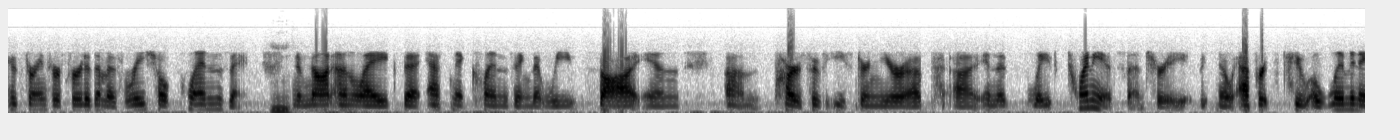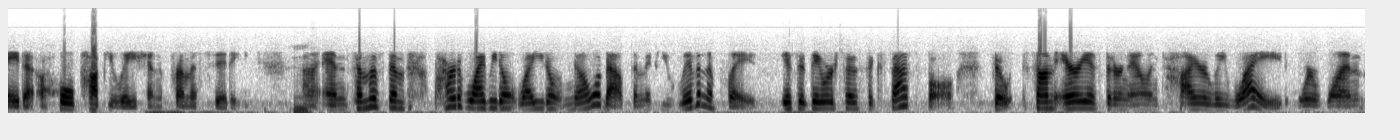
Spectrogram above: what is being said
historians refer to them as racial cleansing mm. you know not unlike the ethnic cleansing that we saw in um, parts of Eastern Europe uh, in the late 20th century, you know, efforts to eliminate a, a whole population from a city. Mm. Uh, and some of them, part of why we don't, why you don't know about them if you live in the place, is that they were so successful. So some areas that are now entirely white were once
